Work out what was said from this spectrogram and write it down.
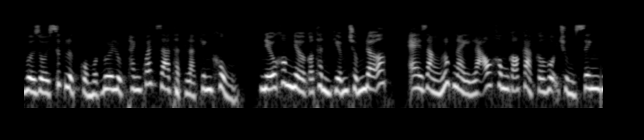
Vừa rồi sức lực của một đuôi lục thanh quét ra thật là kinh khủng. Nếu không nhờ có thần kiếm chống đỡ, e rằng lúc này lão không có cả cơ hội trùng sinh.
